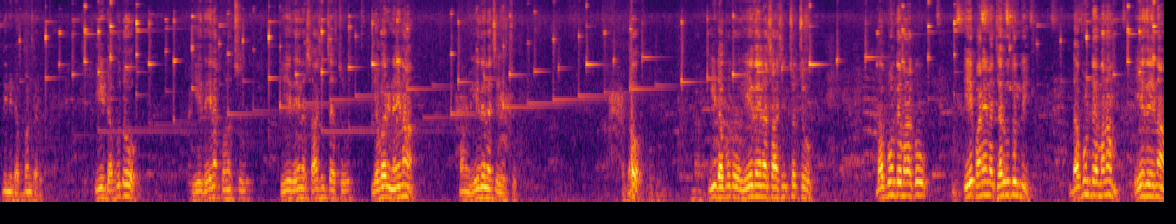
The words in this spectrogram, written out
దీన్ని డబ్బు అంటారు. ఈ డబ్బుతో ఏదైనా కొనొచ్చు ఏదైనా శాసించవచ్చు ఎవరినైనా మనం ఏదైనా చేయొచ్చు. ఈ డబ్బుతో ఏదైనా శాసించవచ్చు డబ్బు ఉంటే మనకు ఏ పనైనా జరుగుతుంది. డబ్బు ఉంటే మనం ఏదైనా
